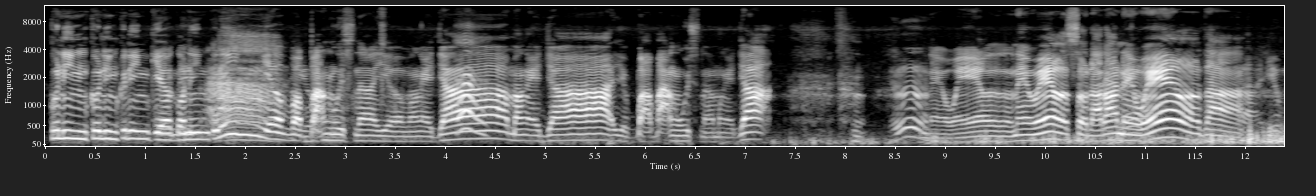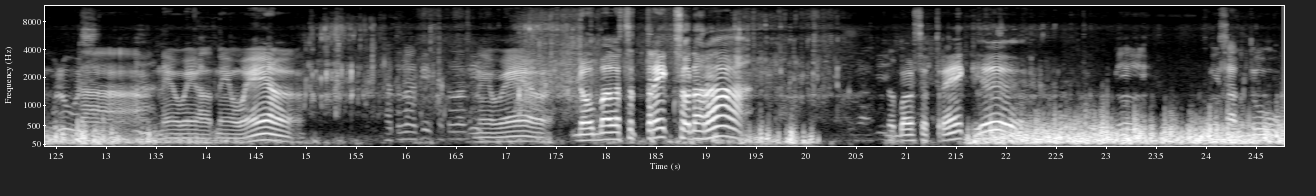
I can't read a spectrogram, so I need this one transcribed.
kuning kuning kuning kia kuning kuning ya babangusna ya Mang Eja, Mang Eja, ya babangusna Mang Eja. Heuh. Newel, newel, saudara newel tah. Nah, ieu mulus. Nah, newel, newel, Satu lagi, satu lagi. newel. Double strike saudara. Satu lagi. Double strike ya. Nih, ini satu.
